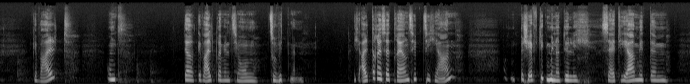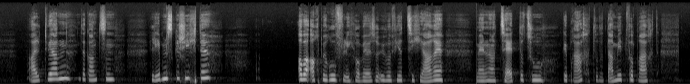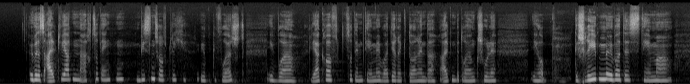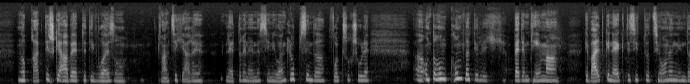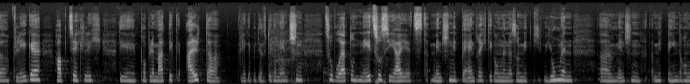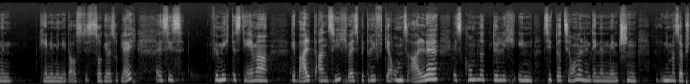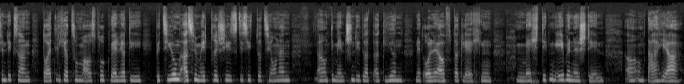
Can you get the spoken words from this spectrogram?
Gewalt und der Gewaltprävention zu widmen. Ich altere seit 73 Jahren, beschäftige mich natürlich seither mit dem Altwerden der ganzen Lebensgeschichte aber auch beruflich habe ich also über 40 Jahre meiner Zeit dazu gebracht oder damit verbracht, über das Altwerden nachzudenken, wissenschaftlich. Ich habe geforscht. Ich war Lehrkraft zu dem Thema, ich war Direktorin der Altenbetreuungsschule. Ich habe geschrieben über das Thema und habe praktisch gearbeitet. Ich war also 20 Jahre Leiterin eines Seniorenclubs in der Volkshochschule und darum kommt natürlich bei dem Thema gewaltgeneigte Situationen in der Pflege hauptsächlich die Problematik alter pflegebedürftiger Menschen zu Wort und nicht so sehr jetzt Menschen mit Beeinträchtigungen, also mit jungen äh, Menschen mit Behinderungen kenne ich mich nicht aus, das sage ich also gleich. Es ist für mich das Thema Gewalt an sich, weil es betrifft ja uns alle. Es kommt natürlich in Situationen, in denen Menschen nicht mehr selbstständig sind, deutlicher zum Ausdruck, weil ja die Beziehung asymmetrisch ist, die Situationen äh, und die Menschen, die dort agieren, nicht alle auf der gleichen mächtigen Ebene stehen. Äh, und daher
